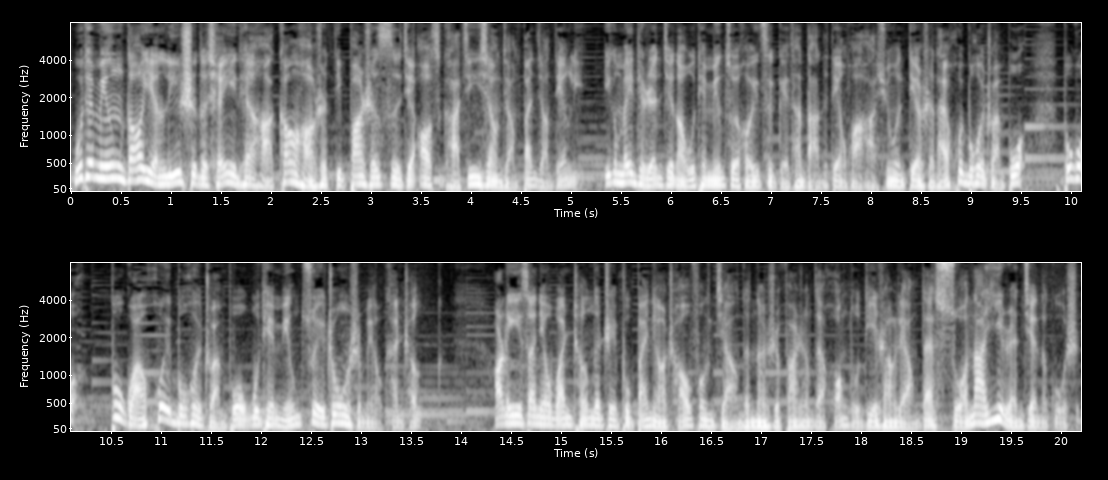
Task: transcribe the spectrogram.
吴天明导演离世的前一天，哈，刚好是第八十四届奥斯卡金像奖颁奖典礼。一个媒体人接到吴天明最后一次给他打的电话，哈，询问电视台会不会转播。不过，不管会不会转播，吴天明最终是没有看成。二零一三年完成的这部《百鸟朝凤》讲的呢是发生在黄土地上两代唢呐艺人间的故事。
